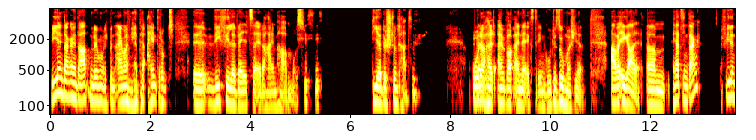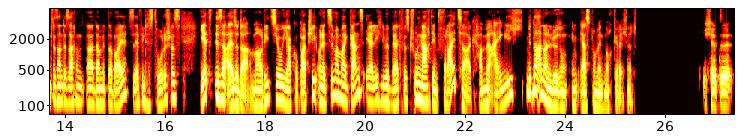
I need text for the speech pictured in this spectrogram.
Vielen Dank an den Datenlöwen und ich bin einmal mehr beeindruckt, äh, wie viele Wälzer er daheim haben muss. die er bestimmt hat. Oder halt einfach eine extrem gute Suchmaschine. Aber egal. Ähm, herzlichen Dank. Viele interessante Sachen äh, damit dabei, sehr viel Historisches. Jetzt ist er also da, Maurizio Jacobacci. Und jetzt sind wir mal ganz ehrlich, liebe Bergfest-Crew, nach dem Freitag haben wir eigentlich mit einer anderen Lösung im ersten Moment noch gerechnet. Ich hätte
